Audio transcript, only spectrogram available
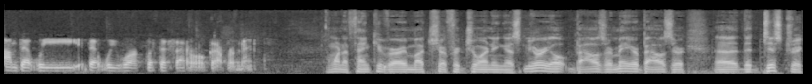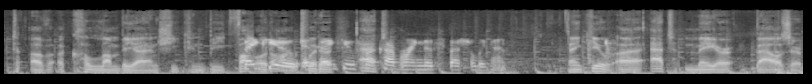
um, that we that we work with the federal government. I want to thank you very much uh, for joining us. Muriel Bowser, Mayor Bowser, uh, the District of uh, Columbia, and she can be followed thank you, on Twitter. And thank you for at, covering this special event. Thank you. Uh, at Mayor Bowser.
